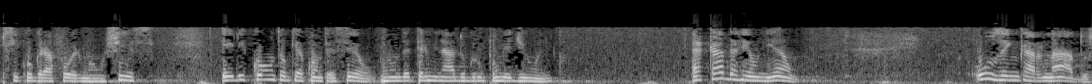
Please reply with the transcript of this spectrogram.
psicografou Irmão X, ele conta o que aconteceu num determinado grupo mediúnico. A cada reunião, os encarnados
